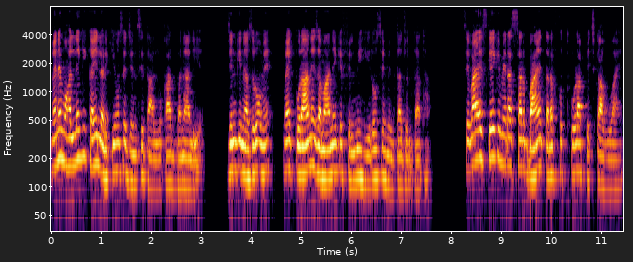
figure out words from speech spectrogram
میں نے محلے کی کئی لڑکیوں سے جنسی تعلقات بنا لیے، جن کی نظروں میں میں ایک پرانے زمانے کے فلمی ہیرو سے ملتا جلتا تھا۔ سوائے اس کے کہ میرا سر بائیں طرف کو تھوڑا پچکا ہوا ہے۔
